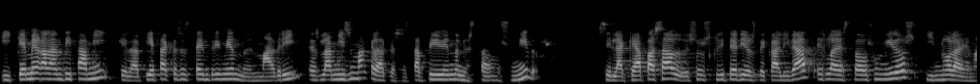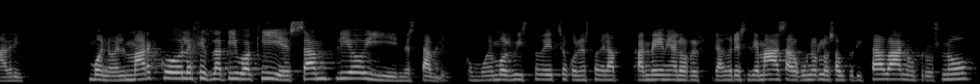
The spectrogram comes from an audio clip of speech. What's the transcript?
¿Y qué me garantiza a mí que la pieza que se está imprimiendo en Madrid es la misma que la que se está imprimiendo en Estados Unidos? Si la que ha pasado esos criterios de calidad es la de Estados Unidos y no la de Madrid. Bueno, el marco legislativo aquí es amplio y inestable. Como hemos visto, de hecho, con esto de la pandemia, los respiradores y demás, algunos los autorizaban, otros no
